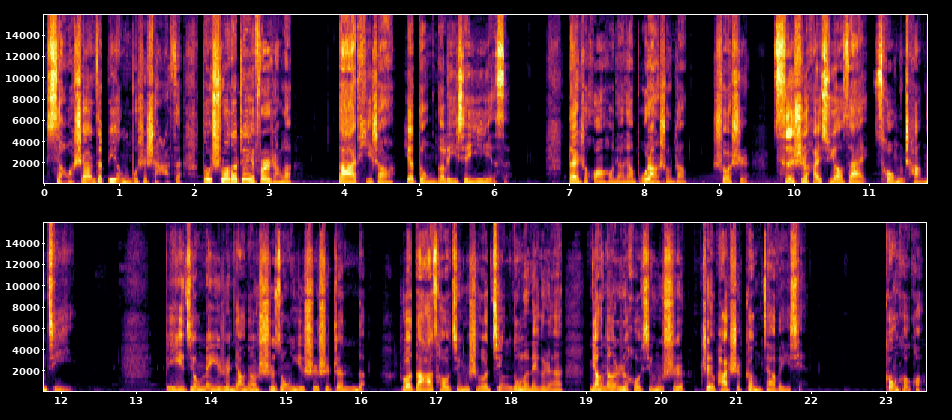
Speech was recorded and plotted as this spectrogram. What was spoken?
小扇子并不是傻子，都说到这份上了，大体上也懂得了一些意思。但是皇后娘娘不让声张，说是此事还需要再从长计议。毕竟那一日娘娘失踪一事是真的，若打草惊蛇惊动了那个人，娘娘日后行事只怕是更加危险。更何况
